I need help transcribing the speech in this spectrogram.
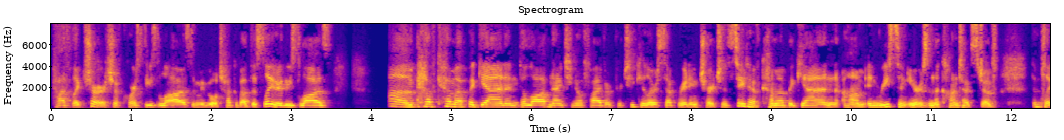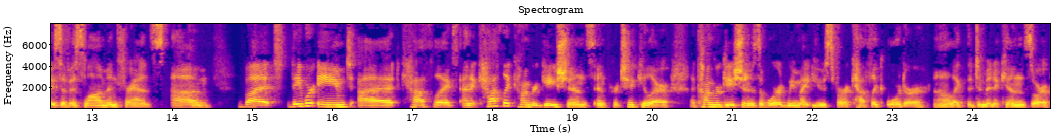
Catholic Church. Of course, these laws, and maybe we'll talk about this later, these laws um, have come up again, and the law of 1905 in particular, separating church and state, have come up again um, in recent years in the context of the place of Islam in France. Um, but they were aimed at Catholics and at Catholic congregations in particular. A congregation is a word we might use for a Catholic order, uh, like the Dominicans, or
